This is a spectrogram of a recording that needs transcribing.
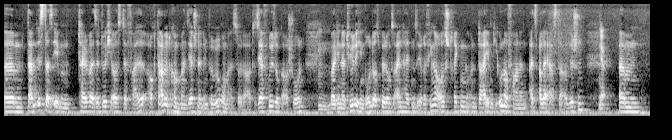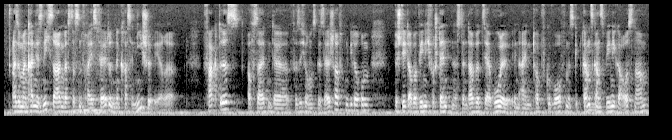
ähm, dann ist das eben teilweise durchaus der Fall. Auch damit kommt man sehr schnell in Berührung als Soldat, sehr früh sogar schon, mhm. weil die natürlich in Grundausbildungseinheiten so ihre Finger ausstrecken und da eben die Unerfahrenen als allererste erwischen. Ja. Ähm, also man kann jetzt nicht sagen, dass das ein freies Feld und eine krasse Nische wäre. Fakt ist, auf Seiten der Versicherungsgesellschaften wiederum besteht aber wenig Verständnis, denn da wird sehr wohl in einen Topf geworfen. Es gibt ganz, ganz wenige Ausnahmen,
